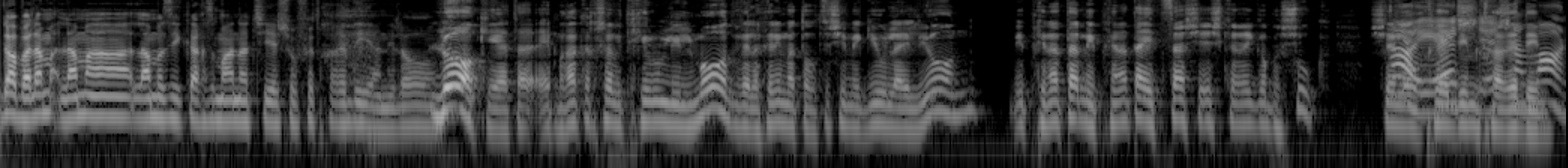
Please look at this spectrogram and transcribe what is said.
לא, אבל למה- למה- למה זה ייקח זמן עד שיהיה שופט חרדי? אני לא... לא, כי אתה, הם רק עכשיו התחילו ללמוד, ולכן אם אתה רוצה שהם יגיעו לעליון, מבחינת, מבחינת ההיצע שיש כרגע בשוק של לא, עורכי יש, דין יש חרדים. המון.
